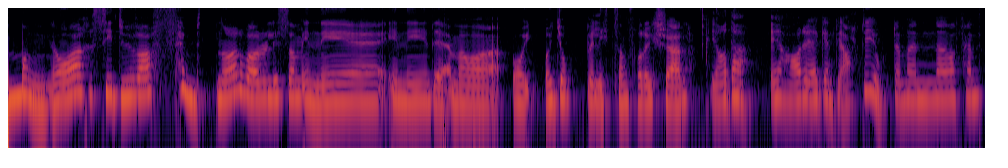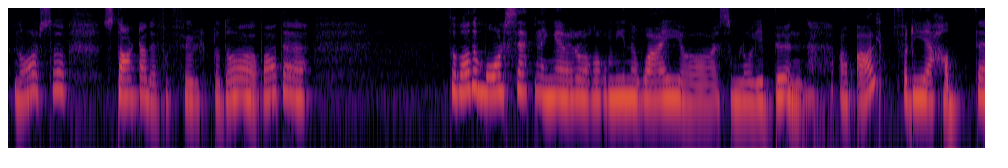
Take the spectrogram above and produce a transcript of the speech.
mange år. Siden du var 15 år, var du liksom inni, inni det med å, å, å jobbe litt sånn for deg sjøl. Ja da, jeg har egentlig alltid gjort det, men da jeg var 15 år, så starta det for fullt. Og da var det da var det målsetninger og mine why og, som lå i bunn av alt. Fordi jeg hadde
